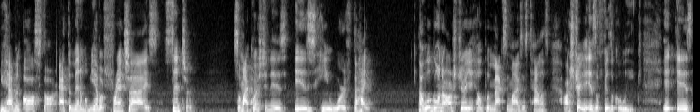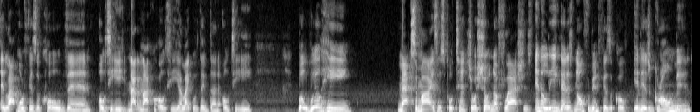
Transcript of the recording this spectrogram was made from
You have an all star at the minimum. You have a franchise center. So, my question is is he worth the hype? Now, we'll go into Australia, help him maximize his talents. Australia is a physical league. It is a lot more physical than OTE. Not a knock on OTE. I like what they've done at OTE but will he maximize his potential or show enough flashes in a league that is known for being physical? It is grown men.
